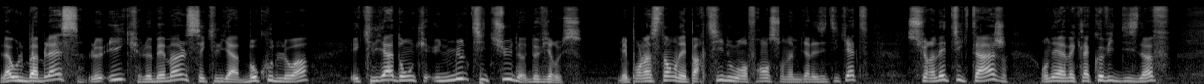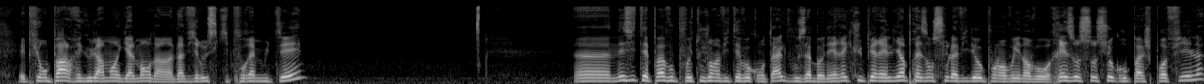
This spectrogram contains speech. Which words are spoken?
Là où le bas blesse, le hic, le bémol, c'est qu'il y a beaucoup de lois et qu'il y a donc une multitude de virus. Mais pour l'instant, on est parti, nous en France, on aime bien les étiquettes, sur un étiquetage. On est avec la Covid-19. Et puis on parle régulièrement également d'un virus qui pourrait muter. Euh, n'hésitez pas, vous pouvez toujours inviter vos contacts, vous abonner, récupérer le lien présent sous la vidéo pour l'envoyer dans vos réseaux sociaux, groupages, profil.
